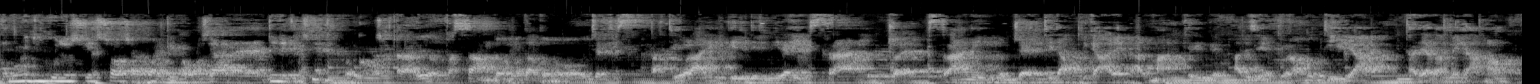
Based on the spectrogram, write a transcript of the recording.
nel momento in cui lo si associa a qualche cosa eh, deve trasmettere qualcosa. Ah, io passando ho notato oggetti particolari che li definirei strani, cioè strani oggetti da applicare al marketing, ad esempio una bottiglia tagliata a metà, no?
